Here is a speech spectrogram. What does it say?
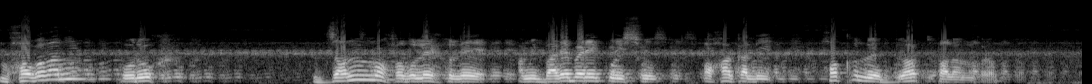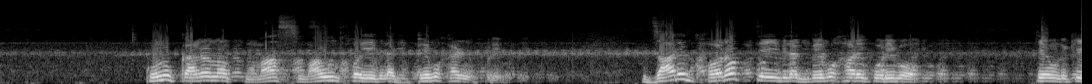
ভগৱান পুৰুষ জন্ম হ'বলৈ হ'লে আমি বাৰে বাৰে কৈছোঁ, অহাকালি সকলোৱে ব্ৰত পালন কৰক। কোনো কাৰণত মাছ মাংস এইবিলাক ব্যৱহাৰ নকৰিব। যাৰ ঘৰত এইবিলাক ব্যৱহাৰ কৰিব তেওঁলোকে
